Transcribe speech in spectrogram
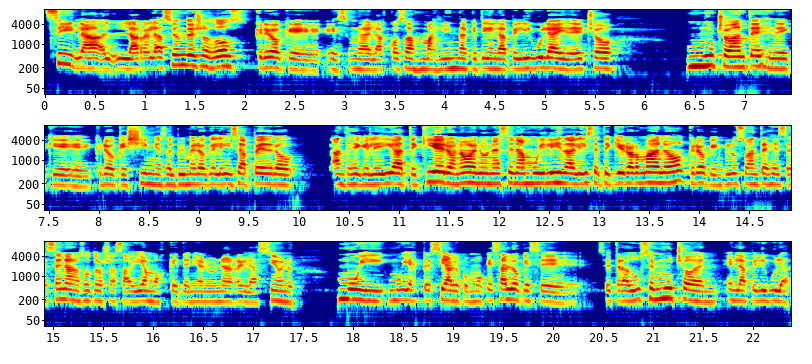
Sí, la, la relación de ellos dos creo que es una de las cosas más lindas que tiene la película y de hecho mucho antes de que creo que Jimmy es el primero que le dice a Pedro, antes de que le diga te quiero, ¿no? En una escena muy linda le dice te quiero hermano, creo que incluso antes de esa escena nosotros ya sabíamos que tenían una relación muy, muy especial, como que es algo que se, se traduce mucho en, en la película.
